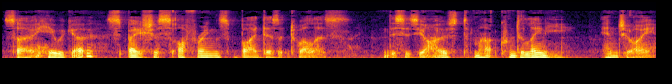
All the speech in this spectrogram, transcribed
So here we go Spacious Offerings by Desert Dwellers. This is your host, Mark Kundalini. Enjoy.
